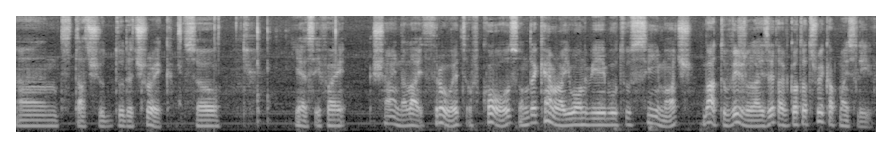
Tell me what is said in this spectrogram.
and that should do the trick. So yes if I shine a light through it of course on the camera you won't be able to see much but to visualize it I've got a trick up my sleeve.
